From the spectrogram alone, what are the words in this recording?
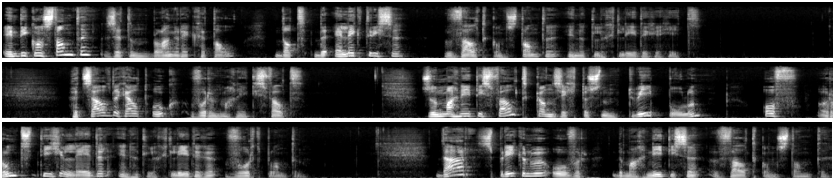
In die constante zit een belangrijk getal dat de elektrische veldconstante in het luchtledige heet. Hetzelfde geldt ook voor een magnetisch veld. Zo'n magnetisch veld kan zich tussen twee polen of rond die geleider in het luchtledige voortplanten. Daar spreken we over de magnetische veldconstante.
